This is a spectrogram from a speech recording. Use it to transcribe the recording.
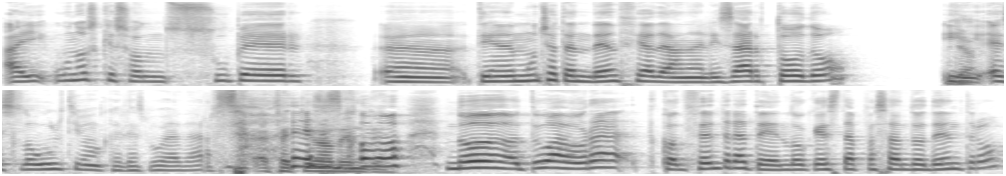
hay unos que son súper eh, tienen mucha tendencia de analizar todo y es lo último que les voy a dar. Efectivamente. Es como, no, no, tú ahora concéntrate en lo que está pasando dentro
